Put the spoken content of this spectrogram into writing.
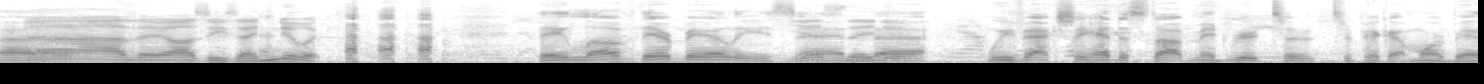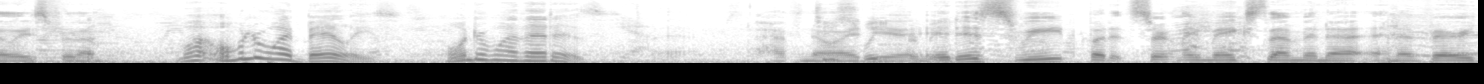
uh, ah, the Aussies. I knew it. they love their Baileys, Yes, and they do. Uh, we've actually had to stop mid route to, to pick up more Baileys for them. Well, I wonder why Bailey's. I wonder why that is. I have no Too sweet idea. for me. It is sweet, but it certainly makes them in a in a very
